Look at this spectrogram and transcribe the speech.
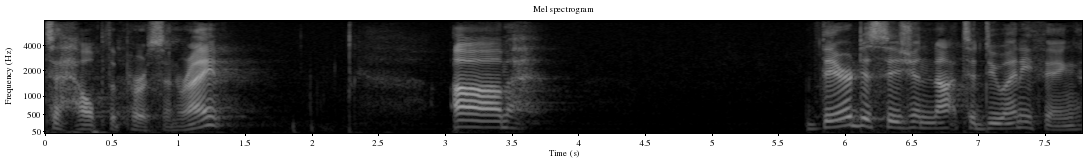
to help the person, right? Um, their decision not to do anything,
